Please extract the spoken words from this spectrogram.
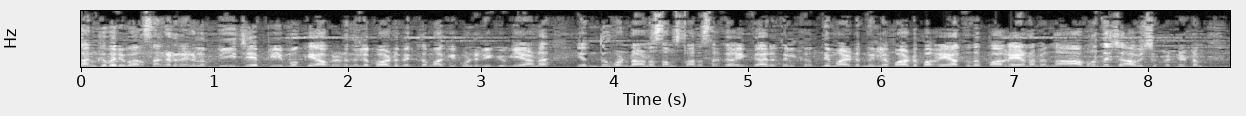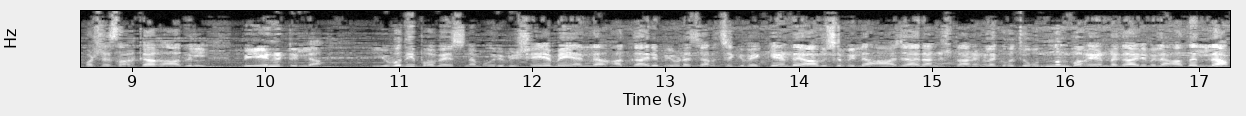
സംഘപരിവാർ സംഘടനകളും ബി ജെ പിയും ഒക്കെ അവരുടെ നിലപാട് വ്യക്തമാക്കിക്കൊണ്ടിരിക്കുകയാണ്. എന്തുകൊണ്ടാണ് സംസ്ഥാന സർക്കാർ ഇക്കാര്യത്തിൽ കൃത്യമായിട്ട് നിലപാട് പറയാത്തത് പറയണമെന്ന് ആവർത്തിച്ച് ആവശ്യപ്പെട്ടിട്ടും പക്ഷേ സർക്കാർ അതിൽ വീണിട്ടില്ല. യുവതി പ്രവേശനം ഒരു വിഷയമേ അല്ല. അക്കാര്യം ഇവിടെ ചർച്ചയ്ക്ക് വെക്കേണ്ട ആവശ്യമില്ല. ആചാരാനുഷ്ഠാനങ്ങളെക്കുറിച്ച് ഒന്നും പറയേണ്ട കാര്യമില്ല. അതെല്ലാം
